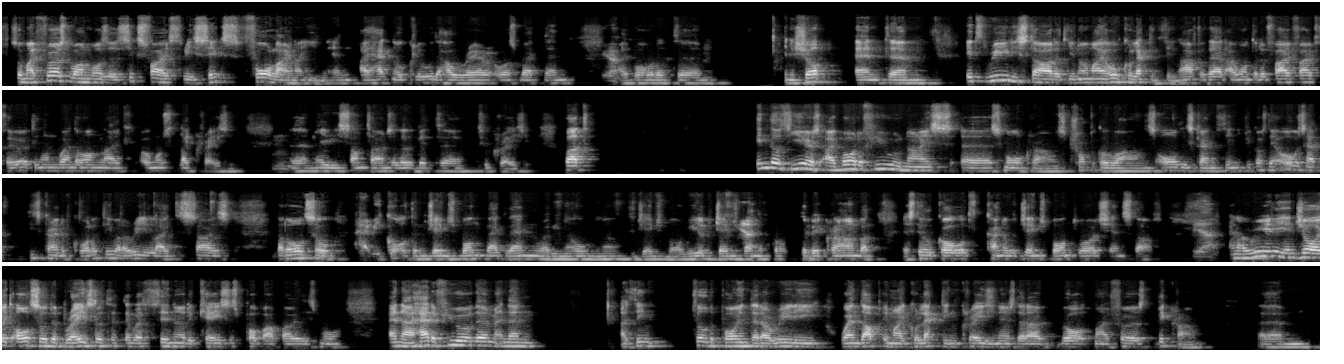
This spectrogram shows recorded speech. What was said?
So my first one was a six five three six four liner even, and I had no clue how rare it was back then. Yeah. I bought it um, in a shop, and um, it really started, you know, my whole collecting thing. After that, I wanted a 5530 and went on like almost like crazy. Mm. Uh, maybe sometimes a little bit uh, too crazy, but in those years, I bought a few nice uh, small crowns, tropical ones, all these kind of things, because they always had this kind of quality. But I really liked the size, but also we called them James Bond back then, where we know, you know, the James Bond, real James yeah. Bond, the big crown, but they still called kind of a James Bond watch and stuff. Yeah. And I really enjoyed also the bracelet that they were thinner, the cases pop up a this more, and I had a few of them, and then I think till the point that I really went up in my collecting craziness that I bought my first big crown. Um,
